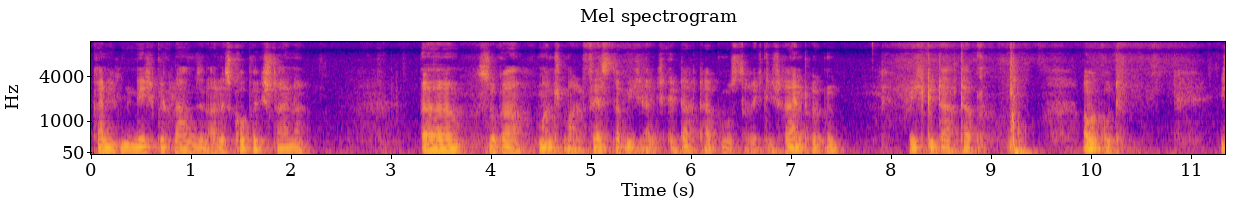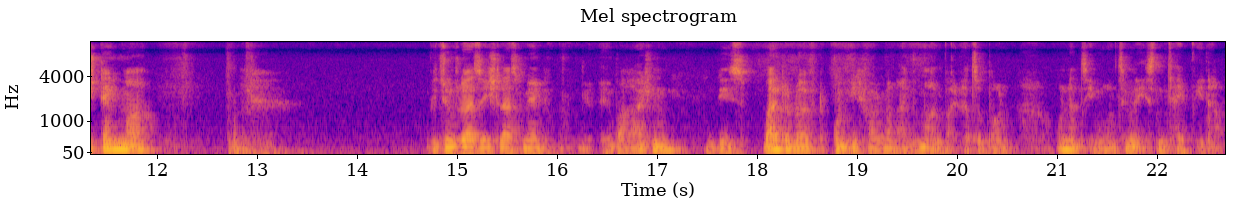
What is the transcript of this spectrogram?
Kann ich mir nicht beklagen, sind alles Kubricksteine. Äh, sogar manchmal fester, wie ich eigentlich gedacht habe. Musste richtig reindrücken, wie ich gedacht habe. Aber gut. Ich denke mal, beziehungsweise ich lasse mir überraschen, wie es weiterläuft. Und ich fange dann einfach mal an weiterzubauen. Und dann sehen wir uns im nächsten Tape wieder.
